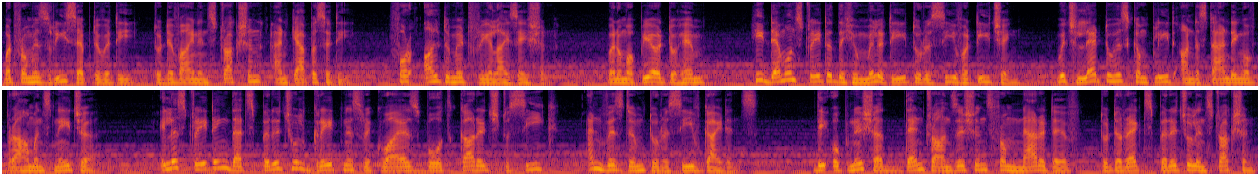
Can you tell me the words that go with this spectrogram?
but from his receptivity to divine instruction and capacity for ultimate realization. When Um appeared to him, He demonstrated the humility to receive her teaching, which led to his complete understanding of Brahman's nature, illustrating that spiritual greatness requires both courage to seek and wisdom to receive guidance. The Upanishad then transitions from narrative to direct spiritual instruction,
